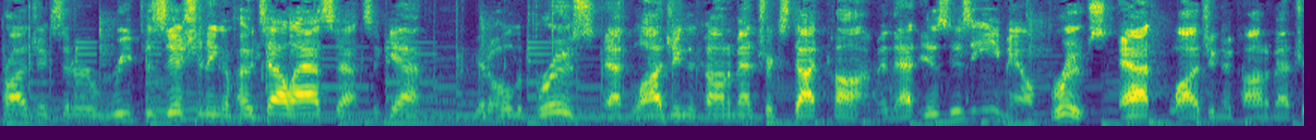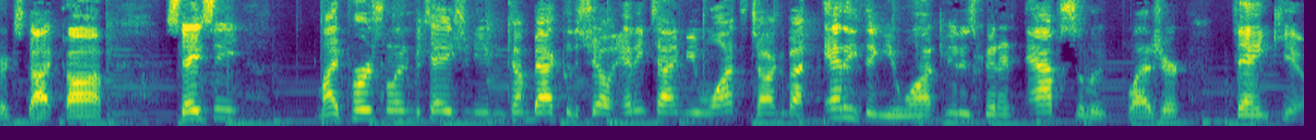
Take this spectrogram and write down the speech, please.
projects that are repositioning of hotel assets. Again, get a hold of Bruce at lodgingeconometrics.com. And that is his email, bruce at lodgingeconometrics.com. Stacy, my personal invitation, you can come back to the show anytime you want to talk about anything you want. It has been an absolute pleasure. Thank you.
